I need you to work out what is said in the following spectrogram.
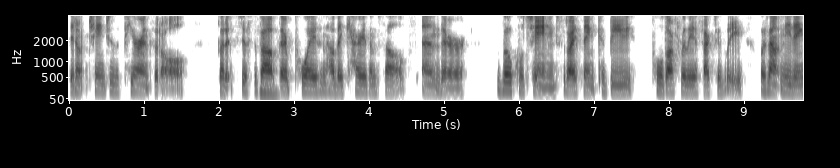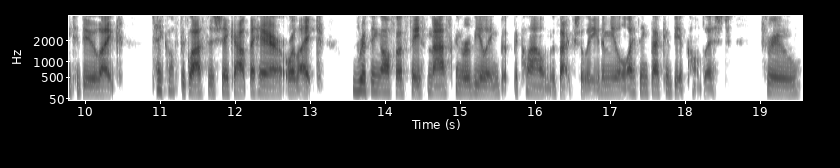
they don't change his appearance at all, but it's just about mm. their poise and how they carry themselves and their vocal change that I think could be pulled off really effectively without needing to do like take off the glasses, shake out the hair, or like ripping off a face mask and revealing that the clown was actually the mule. I think that could be accomplished through,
